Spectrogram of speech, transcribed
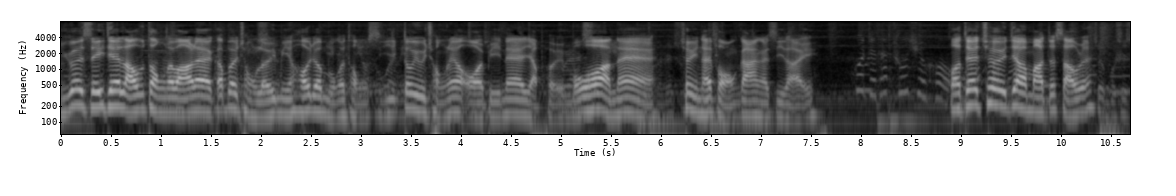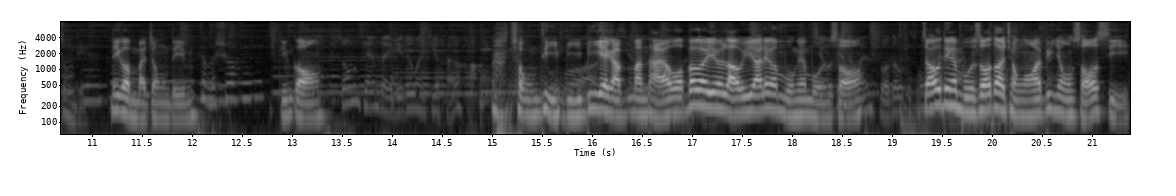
如果係死者扭動嘅話呢，咁佢從裏面開咗門嘅同時，亦都要從呢個外邊呢入去，冇可能呢出現喺房間嘅屍體。或者出去之後抹咗手呢？呢個唔係重點。點講？松田 B B 嘅咁問題啊，不過要留意下呢個門嘅門鎖。酒店嘅門鎖都係從外邊用鎖匙，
